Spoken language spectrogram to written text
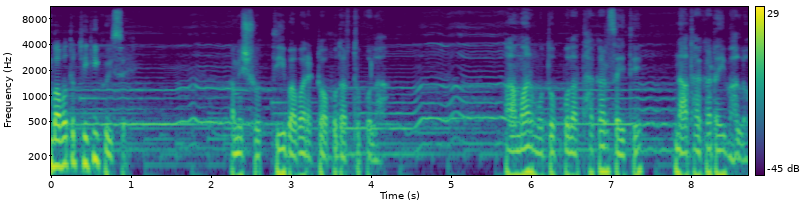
বাবা তো ঠিকই কইছে, আমি সত্যি বাবার একটা অপদার্থ পোলা। আমার মতো পোলা থাকার চাইতে না থাকাটাই ভালো।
